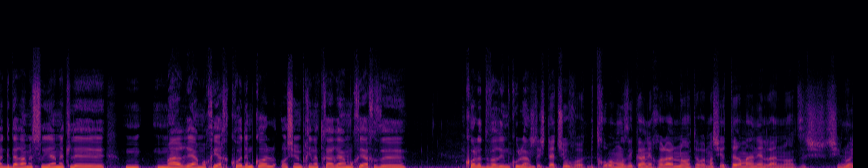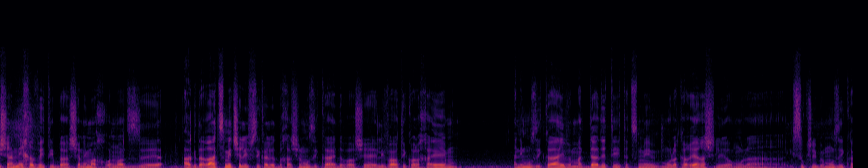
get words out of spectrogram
הגדרה מסוימת מה רע מוכיח קודם כל, או שמבחינתך רע מוכיח זה כל הדברים כולם? יש לי שתי תשובות. בתחום המוזיקה אני יכול לענות, אבל מה שיותר מעניין לענות זה שינוי שאני חוויתי בשנים האחרונות, זה ההגדרה העצמית שלי הפסיקה להיות בכלל של מוזיקאי, דבר שליווה אותי כל החיים. אני מוזיקאי ומדדתי את עצמי מול הקריירה שלי או מול העיסוק שלי במוזיקה.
